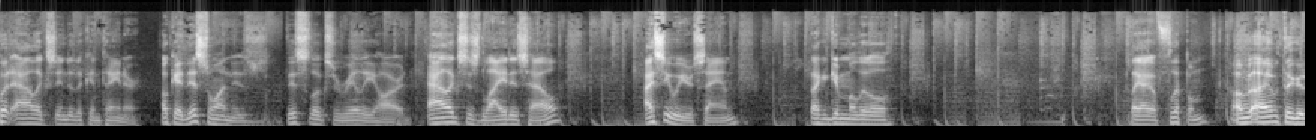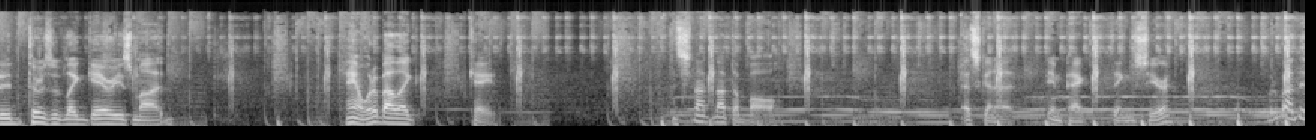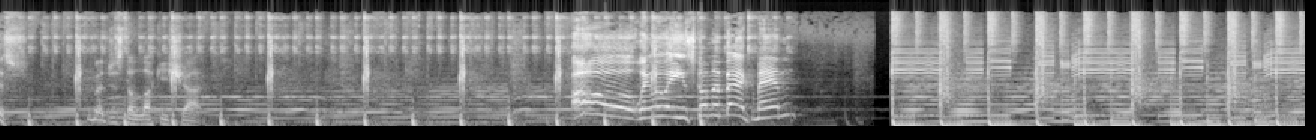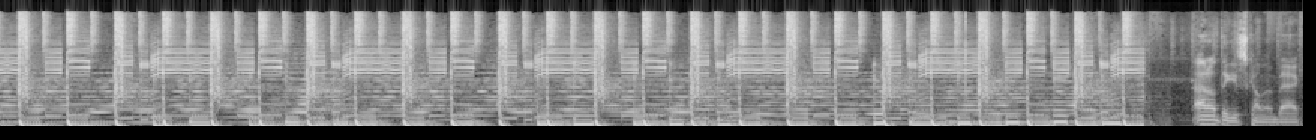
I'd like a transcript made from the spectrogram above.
Put Alex into the container. Okay, this one is... This looks really hard. Alex is light as hell. I see what you're saying. I could give him a little... Like, I could flip him. I'm, I am thinking in terms of, like, Garry's Mod. On, what about, like... Okay. It's not, not the ball. That's gonna impact things here. What about this? What about just a lucky shot? Wait, wait, wait, he's coming back, man! I don't think he's coming back.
